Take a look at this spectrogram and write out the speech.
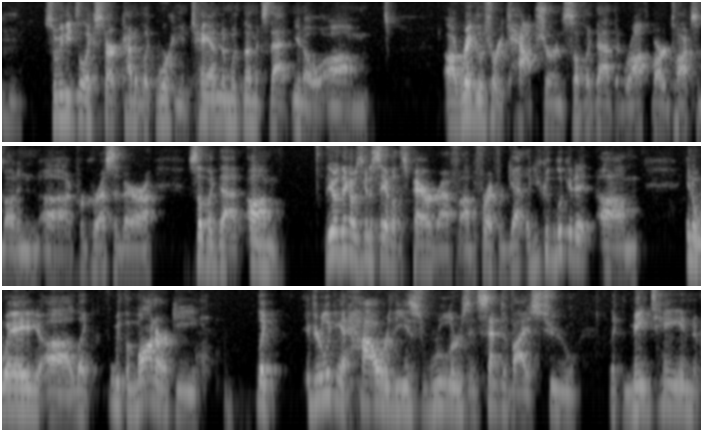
Mhm. So we need to like start kind of like working in tandem with them. It's that you know um, uh, regulatory capture and stuff like that that Rothbard talks about in uh, progressive era, stuff like that. Um, the other thing I was going to say about this paragraph uh, before I forget, like you could look at it um, in a way uh, like with the monarchy, like if you're looking at how are these rulers incentivized to like maintain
